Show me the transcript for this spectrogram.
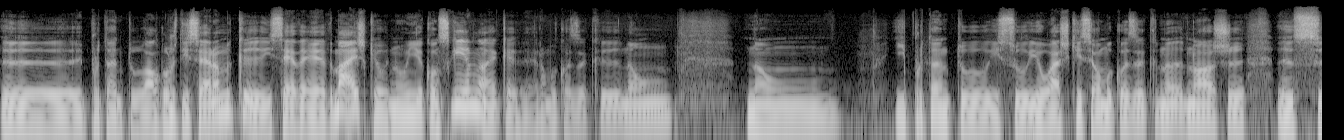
Uh, portanto, alguns disseram-me que isso é, é, demais, que eu não ia conseguir, não é? Que era uma coisa que não. não e, portanto, isso, eu acho que isso é uma coisa que nós, eh, se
